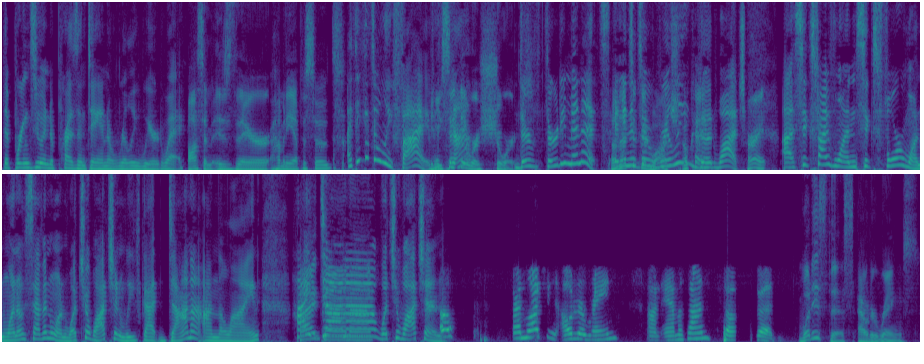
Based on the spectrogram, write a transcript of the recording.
that brings you into present day in a really weird way. awesome. Is there how many episodes? I think it's only five. And you It's said they were short. They're 30 minutes. Oh, I mean, that's a it's a, good watch. really Okay. good watch. All right. Uh, 651 641 1071. What you watching? We've got Donna on the line. Hi, Hi, Donna. Donna. What you watching? Oh, I'm watching Outer Range on Amazon. So good. What is this? Outer Rings.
